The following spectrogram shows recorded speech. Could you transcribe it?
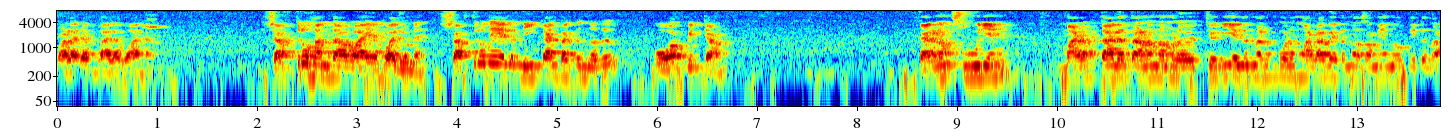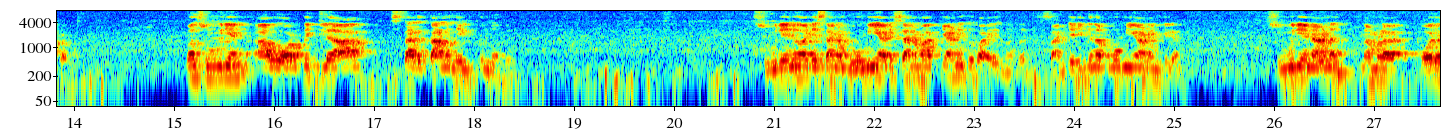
വളരെ ബലവാനാണ്. ശത്രുഹന്താവായ വരുണൻ. ശത്രുതയെല്ലാം നീക്കാൻ പറ്റുന്നത് ഓർബിറ്റാണ്. കാരണം സൂര്യൻ മഴക്കാലത്താണ് നമ്മൾ ചെടിയെല്ലാം നടുമ്പോൾ മഴ വരുന്ന സമയം നോക്കിയിട്ട് നടന്നു. അപ്പം സൂര്യൻ ആ ഓർബിറ്റിൽ ആ സ്ഥലത്താണ് നിൽക്കുന്നത്. സൂര്യനും അടിസ്ഥാനം ഭൂമിയെ അടിസ്ഥാനമാക്കിയാണ് ഇത് പറയുന്നത്. സഞ്ചരിക്കുന്ന ഭൂമിയാണെങ്കിൽ സൂര്യനാണ് നമ്മൾ ഓരോ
